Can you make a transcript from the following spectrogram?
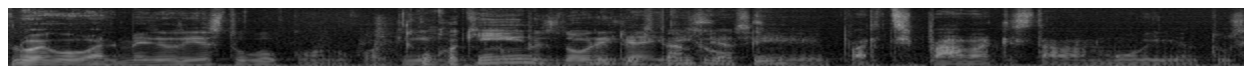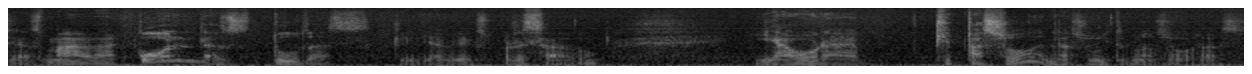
Luego al mediodía estuvo con Joaquín, Joaquín López Dóriga y dijo que participaba, que estaba muy entusiasmada con las dudas que ya había expresado. Y ahora, ¿qué pasó en las últimas horas?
